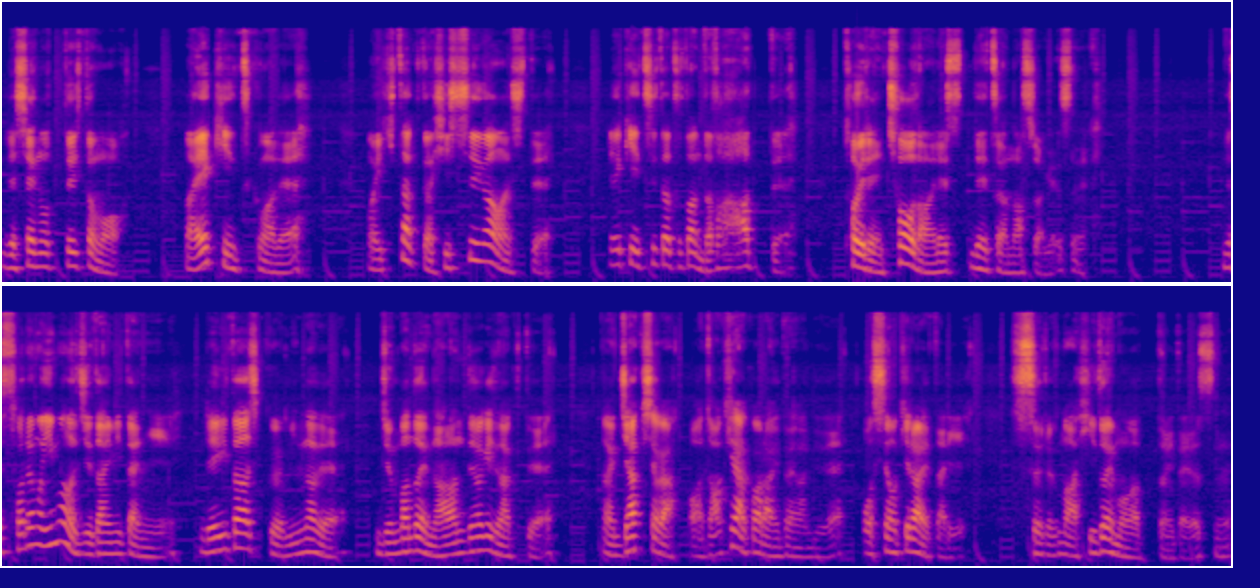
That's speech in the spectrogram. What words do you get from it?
列車に乗ってる人も、まあ、駅に着くまで、まあ、行きたくても必死で我慢して、駅に着いた途端、ダダーってトイレに長蛇の列がなすわけですね。で、それも今の時代みたいに、礼儀正しくみんなで順番通り並んでるわけじゃなくて、なんか弱者が、あ、どけやこらみたいな感じで、押しのけられたりする、まあ、ひどいものだったみたいですね。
